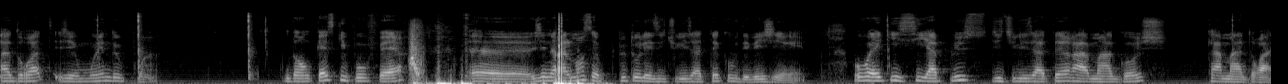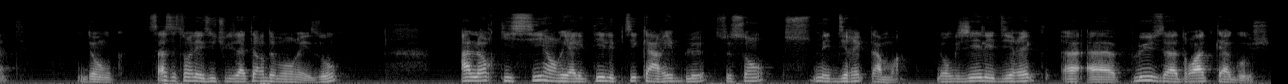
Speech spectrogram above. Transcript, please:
À droite, j'ai moins de points. Donc, qu'est-ce qu'il faut faire? Euh, Généralement, c'est plutôt les utilisateurs que vous devez gérer. Vous voyez qu'ici, il y a plus d'utilisateurs à ma gauche qu'à ma droite. Donc, ça, ce sont les utilisateurs de mon réseau. Alors qu'ici, en réalité, les petits carrés bleus, ce sont mes directs à moi. Donc, j'ai les directs plus à droite qu'à gauche.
